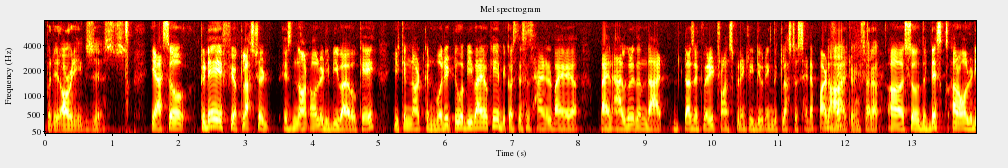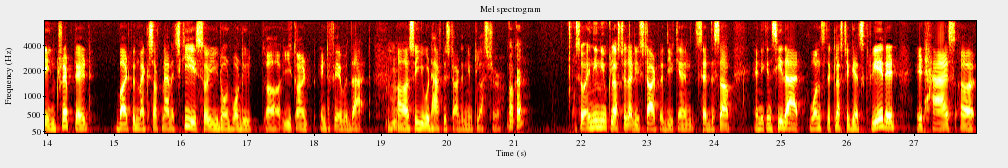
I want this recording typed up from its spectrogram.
but it already exists? Yeah, so today, if your cluster is not already BYOK, you cannot convert it to a BYOK because this is handled by a by an algorithm that does it very transparently during the cluster setup part ah, of it. during setup. Uh, so the disks are already encrypted, but with Microsoft Managed Keys, so you don't want to, uh, you can't interfere with that. Mm-hmm. Uh, so you would have to start a new cluster. Okay. So any new cluster that you start with, you can set this up, and you can see that once the cluster gets created, it has a,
